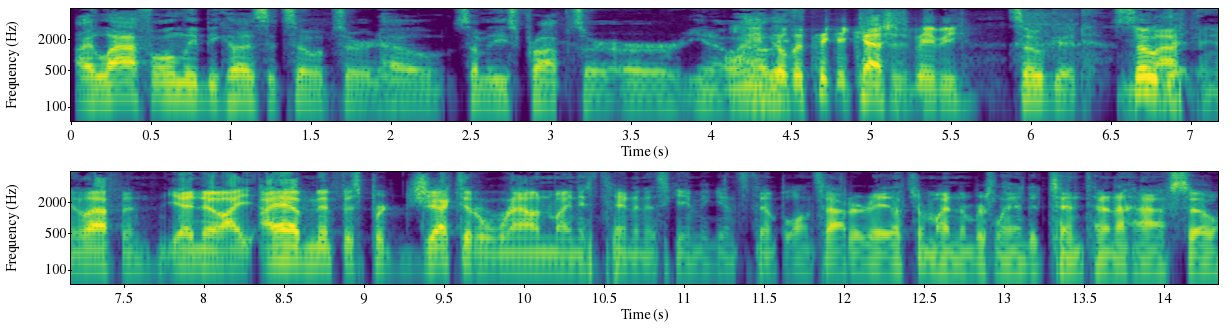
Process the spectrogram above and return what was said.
I laugh only because it's so absurd how some of these props are, are you know, Only until they- the ticket cashes, baby. so good. You're So laughing. good. You're laughing. Yeah, no, I, I have Memphis projected around minus 10 in this game against Temple on Saturday. That's where my numbers landed 10, 10 and a half. So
